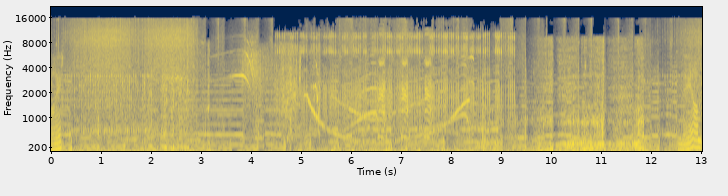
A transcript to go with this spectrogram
Right. Ma'am.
